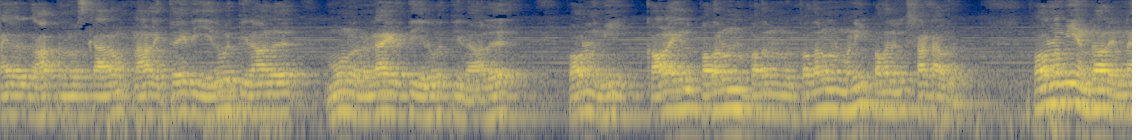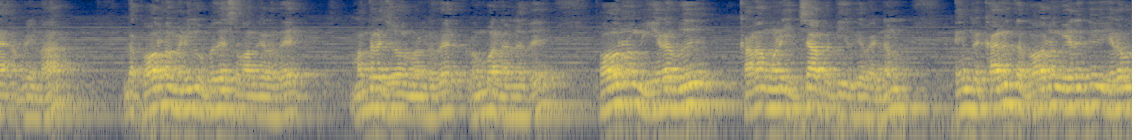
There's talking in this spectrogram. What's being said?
அனைவருக்கும் ஆத்ம நமஸ்காரம். நாளை தேதி இருபத்தி நாலு மூணு ரெண்டாயிரத்தி இருபத்தி நாலு பௌர்ணமி காலையில் பதினொன்று பதினொன்று பதினொன்று மணி பதினேழு ஸ்டார்ட் ஆகுது. பௌர்ணமி என்றால் என்ன அப்படின்னா இந்த பௌர்ணமிக்கு உபதேசம் வாங்குறது மந்திர ஜோகம் பண்ணுறது ரொம்ப நல்லது. பௌர்ணமி இரவு கணவனை இச்சா பற்றி இருக்க வேண்டும். என்று கருத்த பௌர்ணமியருக்கு இரவு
